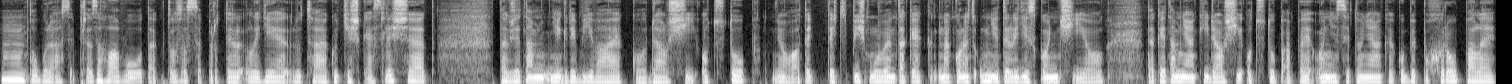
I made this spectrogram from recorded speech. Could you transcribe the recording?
hm, to bude asi přes hlavu, tak to zase pro ty lidi je docela jako těžké slyšet, takže tam někdy bývá jako další odstup, jo, a teď, teď spíš mluvím tak, jak nakonec u mě ty lidi skončí, jo, tak je tam nějaký další odstup, aby oni si to nějak jakoby pochroupali.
